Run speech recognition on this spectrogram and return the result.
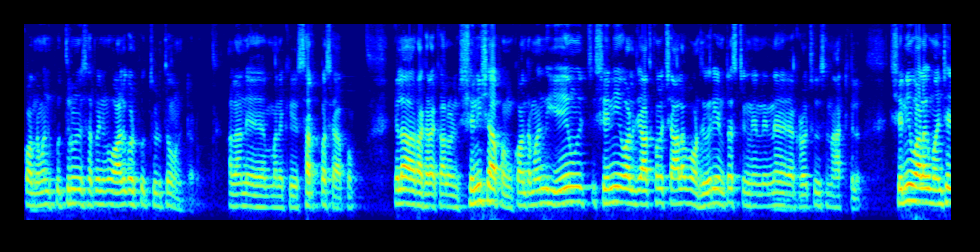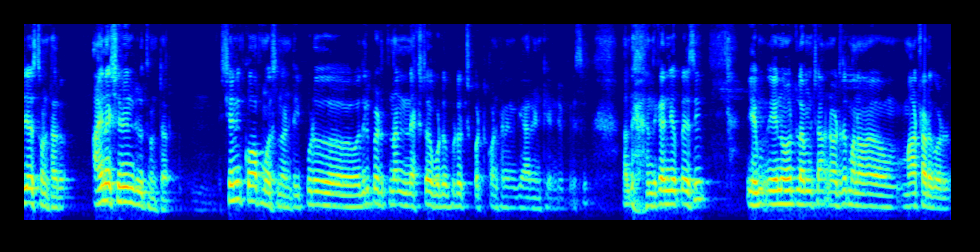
కొంతమంది పుత్రుని శపించిన వాళ్ళు కూడా పుత్రుడితో ఉంటారు. అలానే మనకి సర్పశాపం. ఇలా రకరకాల శని శాపం కొంతమంది ఏం శని వాళ్ళ జాతకంలో చాలా బాగుంటుంది. వెరీ ఇంట్రెస్టింగ్ నేను నిన్న ఎక్కడో చూసిన ఆర్టికల్. శని వాళ్ళకి మంచిగా చేస్తుంటారు. ఆయన శనిని తిడుతుంటారు శని కోపం వస్తుందంటే. ఇప్పుడు వదిలిపెడుతున్నాను నెక్స్ట్ ఇప్పుడు ఇప్పుడు వచ్చి పట్టుకుంటాను నేను గ్యారంటీ అని చెప్పేసి. అంతే అందుకని చెప్పేసి ఏం ఏ నోట్లో నోటితో మనం మాట్లాడకూడదు.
